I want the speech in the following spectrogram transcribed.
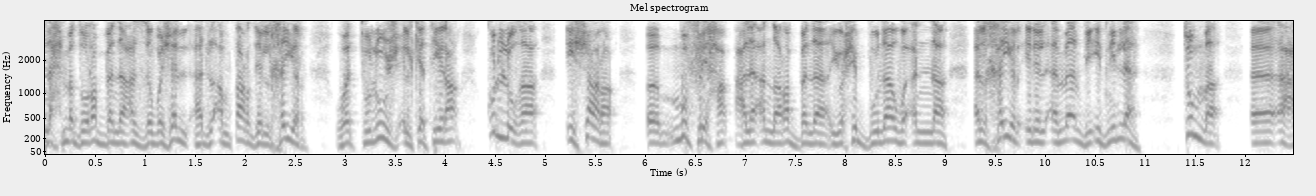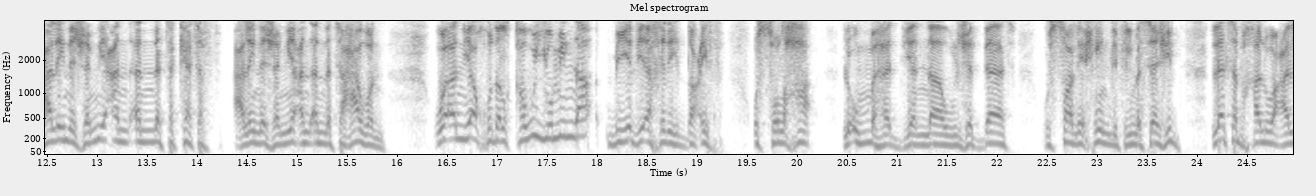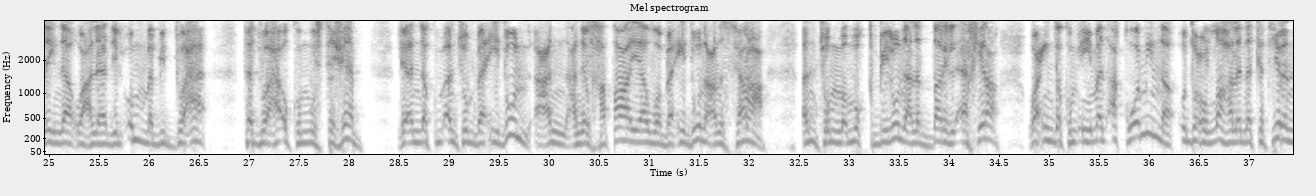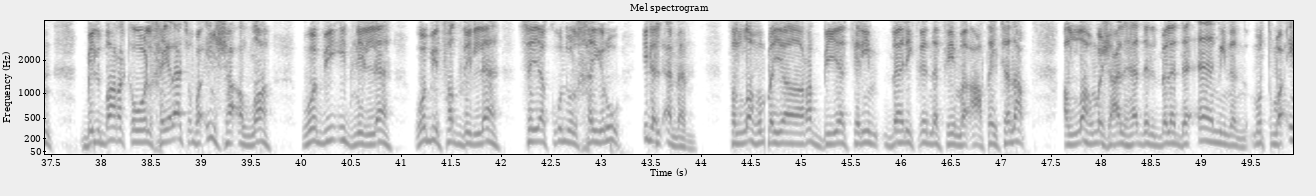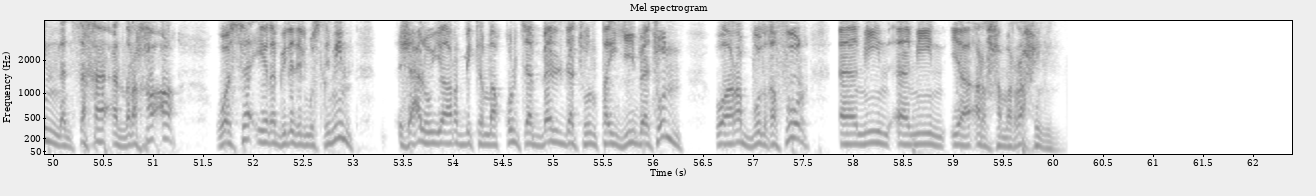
نحمد ربنا عز وجل هذه الأمطار ديال الخير والثلوج الكثيرة كلها إشارة مفرحة على أن ربنا يحبنا وأن الخير إلى الأمام بإذن الله. ثم آه، علينا جميعا أن نتكاتف علينا جميعا أن نتعاون وأن يأخذ القوي منا بيد أخذه الضعيف. والصلحاء الأمهات ديالنا والجدات والصالحين اللي في المساجد لا تبخلوا علينا وعلى هذه الأمة بالدعاء. فدعاؤكم مستجاب لأنكم أنتم بعيدون عن عن الخطايا وبعيدون عن الصراع. أنتم مقبلون على الدار الآخرة وعندكم إيمان أقوى منا. ادعوا الله لنا كثيرا بالبركة والخيرات وإن شاء الله وبإذن الله وبفضل الله سيكون الخير إلى الأمام. فاللهم يا رب يا كريم بارك لنا فيما أعطيتنا. اللهم اجعل هذا البلد آمنا مطمئنا سخاء رخاء. وسائر بلاد المسلمين اجعله يا رب كما قلت بلدة طيبة ورب غفور. آمين آمين يا أرحم الراحمين.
